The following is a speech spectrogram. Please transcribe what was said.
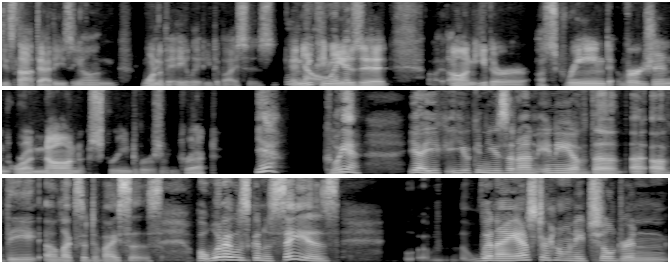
it's not that easy on one of the A Lady devices, and you can use it on either a screened version or a non-screened version. Correct? yeah. Cool. Oh yeah. Yeah, you you can use it on any of the uh, of the Alexa devices. But what I was going to say is when I asked her how many children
